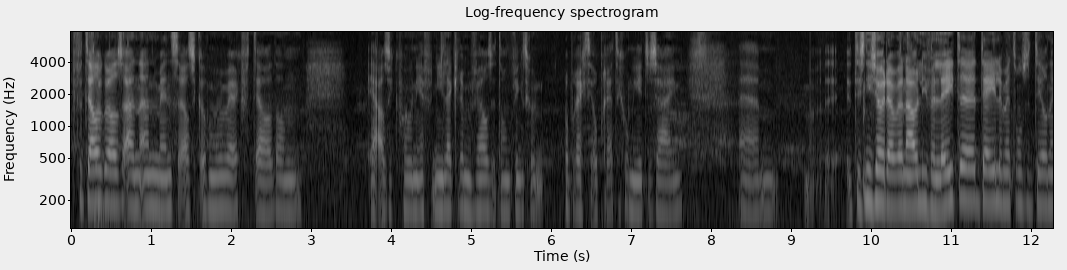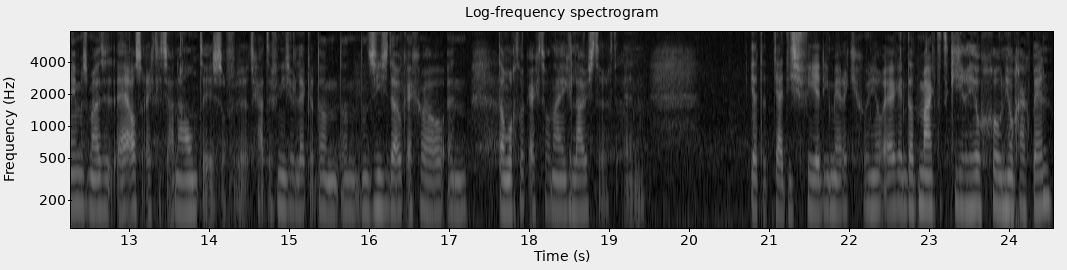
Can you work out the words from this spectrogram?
vertel ook wel eens aan, aan mensen, als ik over mijn werk vertel, dan... Ja, als ik gewoon even niet lekker in mijn vel zit, dan vind ik het gewoon oprecht heel prettig om hier te zijn. Ehm, het is niet zo dat we nou lieve leed eh, delen met onze deelnemers, maar als er echt iets aan de hand is of het gaat even niet zo lekker, dan, dan, dan zien ze dat ook echt wel. En dan wordt er ook echt wel naar je geluisterd. En ja, dat, ja, die sfeer die merk je gewoon heel erg. En dat maakt dat ik hier heel, gewoon heel graag ben.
